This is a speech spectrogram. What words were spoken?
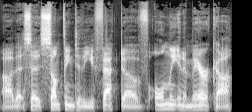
uh, that says something to the effect of only in America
